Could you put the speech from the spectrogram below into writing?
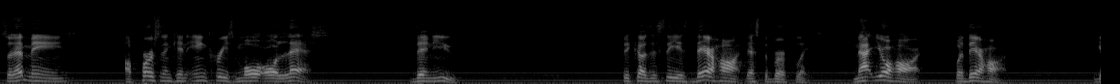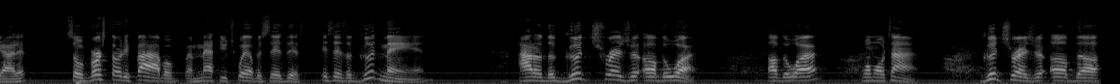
So that means a person can increase more or less than you. Because you see, it's their heart that's the birthplace. Not your heart, but their heart. Got it? So, verse 35 of Matthew 12, it says this. It says, A good man out of the good treasure of the what? Of the what? One more time. Good treasure of the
